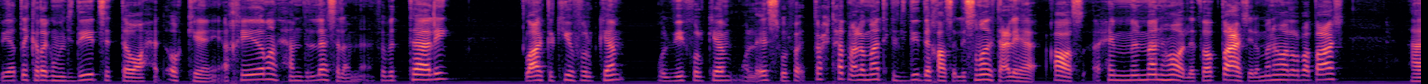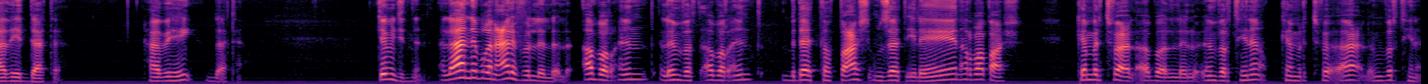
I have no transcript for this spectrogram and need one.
بيعطيك الرقم الجديد ستة واحد. okay أخيرا الحمد لله سلمنا. فبالتالي طلع لك ال Q full كم وال V full كم وال S وال V تروح تحط معلوماتك الجديدة خاص اللي صممت عليها. خلاص الحين من manhole 13 إلى manhole 14 هذه ال data. هذه ال data. جميل جدا. الآن نبغى نعرف ال upper end ال invert upper end بداية 13 ونزلت إلين 14 كم ارتفاع ال invert هنا وكم ارتفاع ال invert هنا؟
